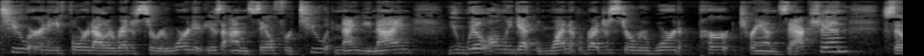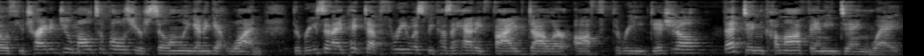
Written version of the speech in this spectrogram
two, earn a $4 register reward. It is on sale for $2.99. You will only get one register reward per transaction. So if you try to do multiples, you're still only gonna get one. The reason I picked up three was because I had a $5 off three digital. That didn't come off any dang way.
